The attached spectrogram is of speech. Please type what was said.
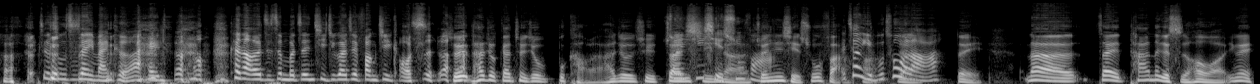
这祝枝山也蛮可爱的、哦，看到儿子这么争气，就干脆放弃考试了。所以他就干脆就不考了，他就去专心写书法，专心写书法，这样也不错啦。啊、对。那在他那个时候啊，因为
